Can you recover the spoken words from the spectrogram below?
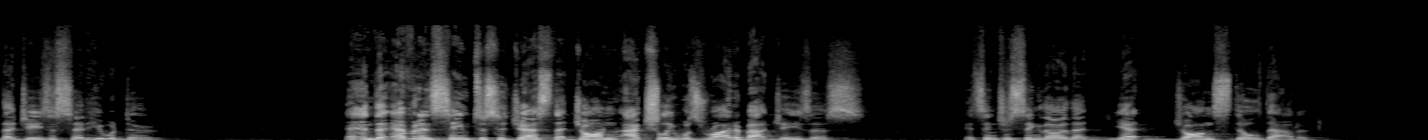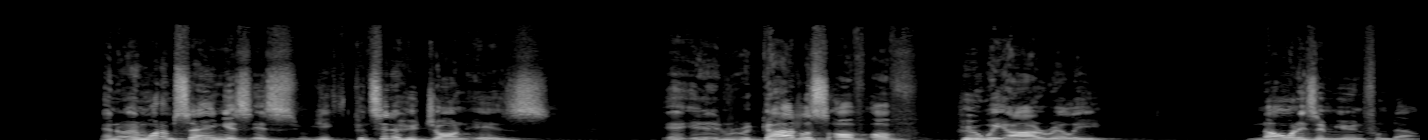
that Jesus said he would do. And the evidence seemed to suggest that John actually was right about Jesus. It's interesting, though, that yet John still doubted. And, and what I'm saying is, is you consider who John is, regardless of, of who we are, really, no one is immune from doubt.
